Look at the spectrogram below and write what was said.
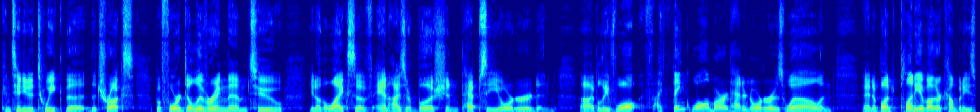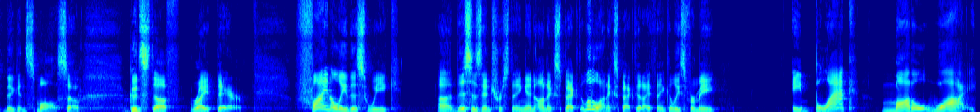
continue to tweak the the trucks before delivering them to you know the likes of Anheuser Busch and Pepsi ordered, and uh, I believe Wal I think Walmart had an order as well, and and a bunch plenty of other companies, big and small. So good stuff right there. Finally, this week, uh, this is interesting and unexpected, a little unexpected, I think, at least for me. A black Model Y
